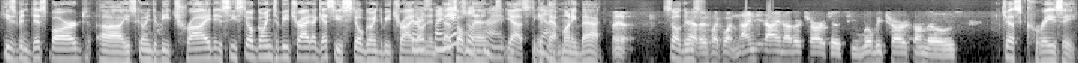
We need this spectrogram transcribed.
He's been disbarred. Uh, he's going to be tried. Is he still going to be tried? I guess he's still going to be tried For on embezzlement. crimes. Yes, to get Yeah. that money back. Yeah. So there's yeah, there's like what 99 other charges. He will be charged on those. just crazy.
